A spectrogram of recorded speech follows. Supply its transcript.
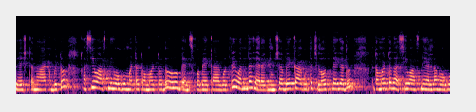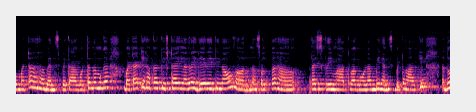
ಪೇಸ್ಟನ್ನು ಹಾಕಿಬಿಟ್ಟು ಹಸಿ ವಾಸನೆ ಹೋಗೋ ಮಟ್ಟ ಟೊಮೆಟೊದು ಬೆನ್ಸ್ಕೋಬೇಕಾಗುತ್ತೆ ರೀ. ಒಂದು ಎರಡು ನಿಮಿಷ ಬೇಕಾಗುತ್ತೆ ಚಲೋತ್ನಾಗೆ ಅದು. ಟೊಮೆಟೊದ ಹಸಿ ವಾಸನೆ ಎಲ್ಲ ಹೋಗೋ ಮಟ್ಟ ಬೆನ್ಸ್ಬೇಕಾಗುತ್ತೆ. ನಮ್ಗೆ ಬಟಾಟಿ ಹಾಕಕ್ಕೆ ಇಷ್ಟ ಇಲ್ಲಾಂದರೆ ಇದೇ ರೀತಿ ನಾವು ಅದನ್ನ ಸ್ವಲ್ಪ ಫ್ರೆಶ್ ಕ್ರೀಮ್ ಅಥವಾ ಗೋಡಂಬಿ ನೆನೆಸ್ಬಿಟ್ಟು ಹಾಕಿ, ಅದು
